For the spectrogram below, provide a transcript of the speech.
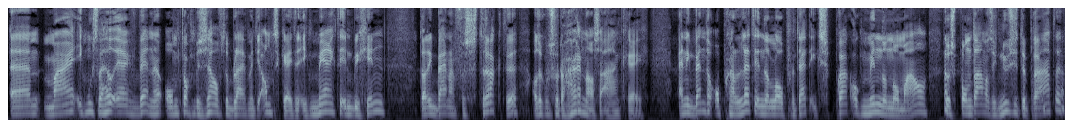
Um, maar ik moest wel heel erg wennen om toch mezelf te blijven met die ambtsketen. Ik merkte in het begin dat ik bijna verstrakte als ik een soort harnas aankreeg. En ik ben erop gaan letten in de loop van de tijd. Ik sprak ook minder normaal. Zo spontaan als ik nu zit te praten,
